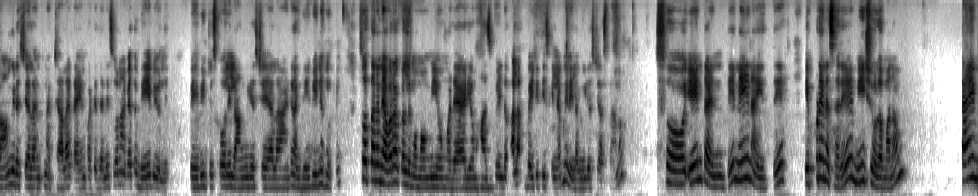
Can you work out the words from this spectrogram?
లాంగ్ వీడియోస్ చేయాలంటే నాకు చాలా టైం పట్టేదండి. సో నాకైతే బేబీ ఉంది. బేబీ చూసుకోవాలి లాంగ్ వీడియోస్ చేయాలా అంటే నాకు బేబీనే ముఖ్యం. సో తనని ఎవరో ఒకళ్ళు మా మమ్మీయో మా డాడీయో మా హస్బెండ్ అలా బయటికి తీసుకెళ్ళినప్పుడు నేను ఇలా వీడియోస్ చేస్తాను. సో ఏంటంటే నేనైతే ఎప్పుడైనా సరే మీషోలో మనం టైం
